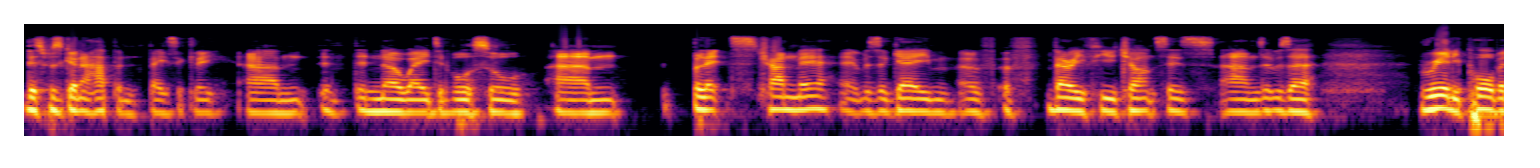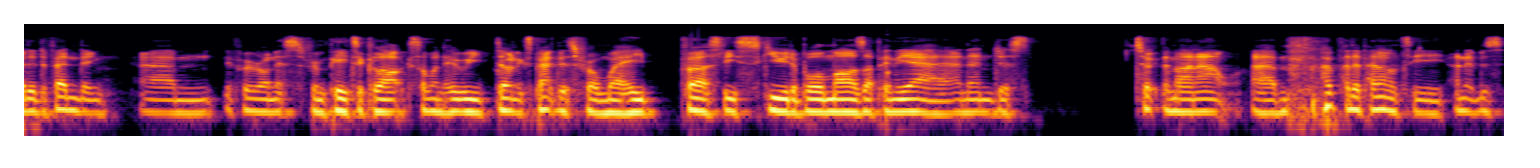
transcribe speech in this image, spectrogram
this was going to happen. Basically, um, in, in, no way did Walsall um, blitz Tranmere. It was a game of, of very few chances, and it was a really poor bit of defending. Um, if we're honest, from Peter Clarke, someone who we don't expect this from, where he firstly skewed a ball miles up in the air and then just took the man out um, for the penalty, and it was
